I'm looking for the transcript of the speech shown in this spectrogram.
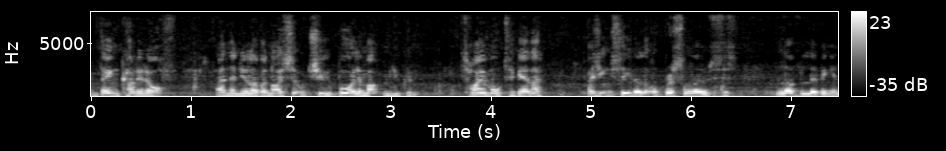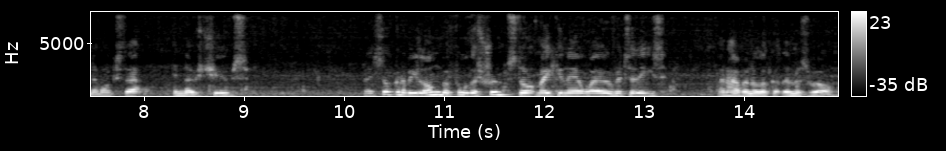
and then cut it off. And then you'll have a nice little tube boil them up and you can tie them all together. As you can see the little bristle noses love living in amongst that in those tubes. And it's not going to be long before the shrimp start making their way over to these and having a look at them as well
